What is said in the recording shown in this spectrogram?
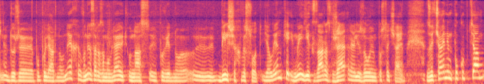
дуже популярно в них. Вони зараз замовляють у нас відповідно більших висот ялинки, і ми їх зараз вже реалізовуємо, постачаємо. Звичайним покупцям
